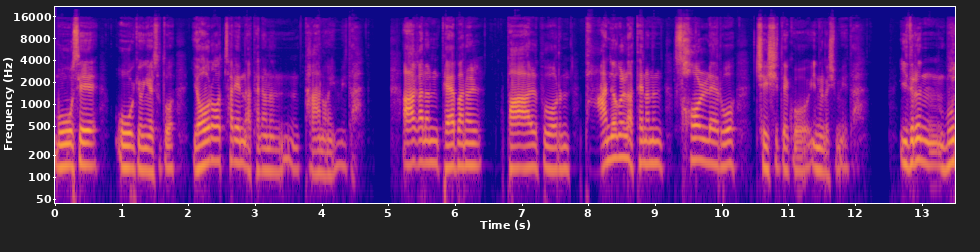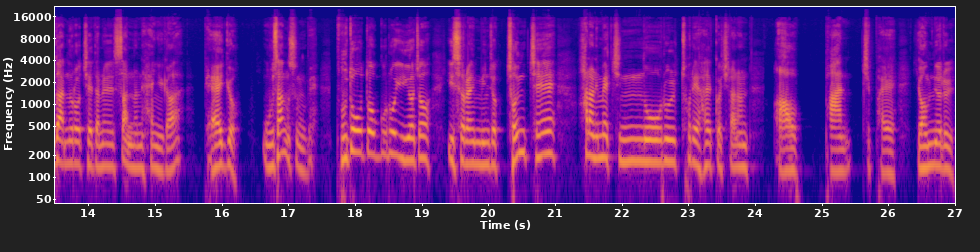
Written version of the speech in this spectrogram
모세 오경에서도 여러 차례 나타나는 단어입니다. 아간은 배반을, 바알 부월은 반역을 나타내는 설레로 제시되고 있는 것입니다. 이들은 무단으로 재단을 쌓는 행위가 배교, 우상숭배, 부도덕으로 이어져 이스라엘 민족 전체에 하나님의 진노를 초래할 것이라는 아홉 반 지파의 염려를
